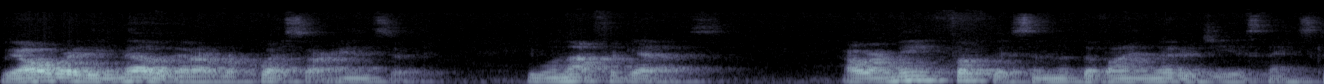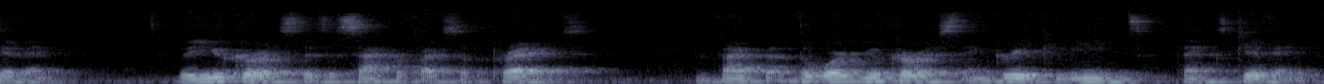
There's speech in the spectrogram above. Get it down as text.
We already know that our requests are answered. He will not forget us. Our main focus in the Divine Liturgy is thanksgiving. The Eucharist is a sacrifice of praise. In fact, the word Eucharist in Greek means thanksgiving.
